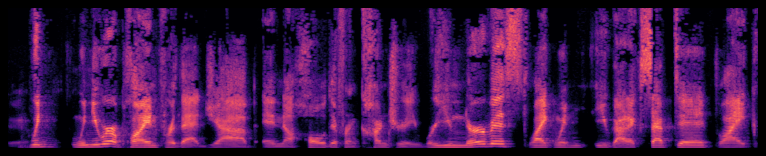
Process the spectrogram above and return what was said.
yeah. When when you were applying for that job in a whole different country, were you nervous? Like when you got accepted, like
